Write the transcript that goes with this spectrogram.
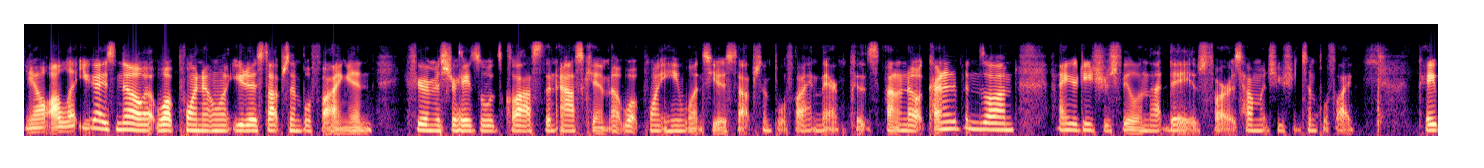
you know, I'll let you guys know at what point I want you to stop simplifying. And if you're in Mr. Hazelwood's class, then ask him at what point he wants you to stop simplifying there. Because I don't know, it kind of depends on how your teacher's feeling that day as far as how much you should simplify. Okay.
